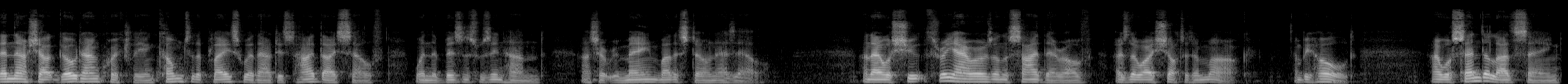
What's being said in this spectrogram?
then thou shalt go down quickly, and come to the place where thou didst hide thyself when the business was in hand, and shalt remain by the stone Ezel and I will shoot three arrows on the side thereof, as though I shot at a mark. And behold, I will send a lad, saying,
